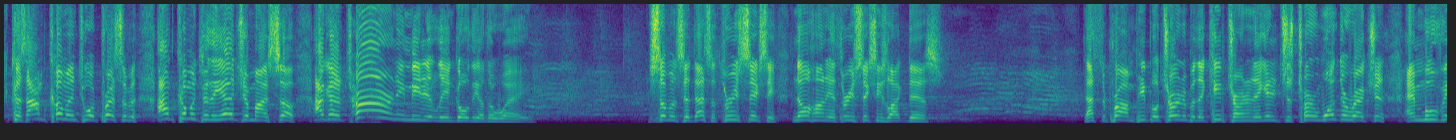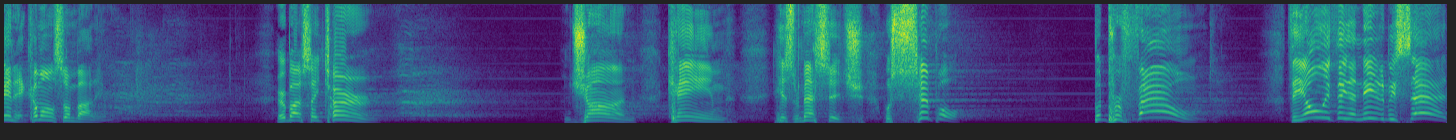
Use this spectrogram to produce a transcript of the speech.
because I'm coming to a precipice. I'm coming to the edge of myself. I got to turn immediately and go the other way. Someone said, That's a 360. No, honey, a 360 is like this. That's the problem. People turning, but they keep turning. They get to just turn one direction and move in it. Come on, somebody. Everybody say, Turn. John came, his message was simple, but profound. The only thing that needed to be said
